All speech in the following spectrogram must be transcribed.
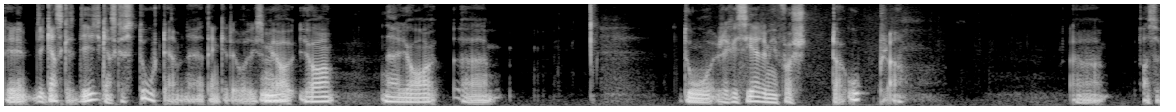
Det, det, är, ganska, det är ett ganska stort ämne. Jag tänker då. Liksom mm. jag, jag när jag eh, då regisserade min första opera. Eh, alltså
